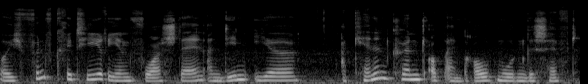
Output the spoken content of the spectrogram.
euch fünf Kriterien vorstellen, an denen ihr erkennen könnt, ob ein Brautmodengeschäft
